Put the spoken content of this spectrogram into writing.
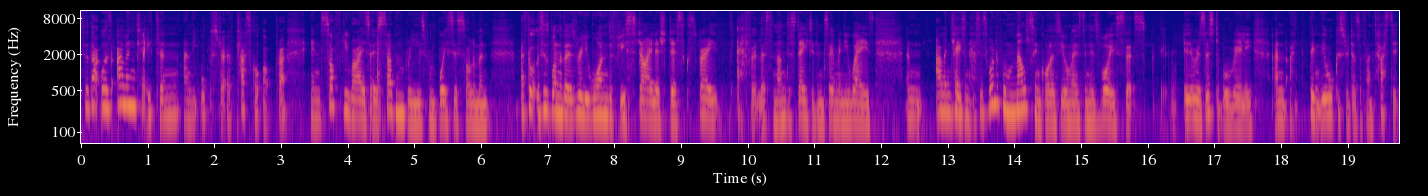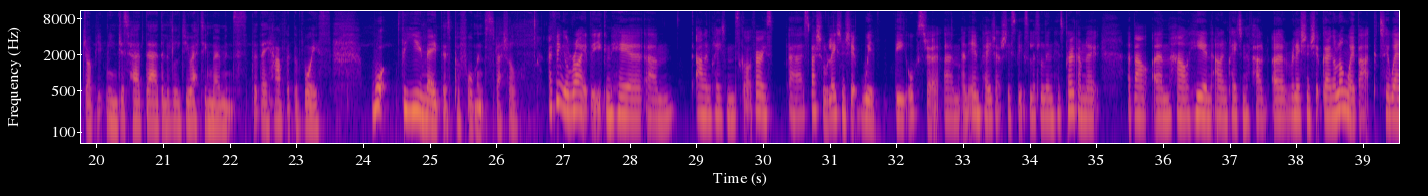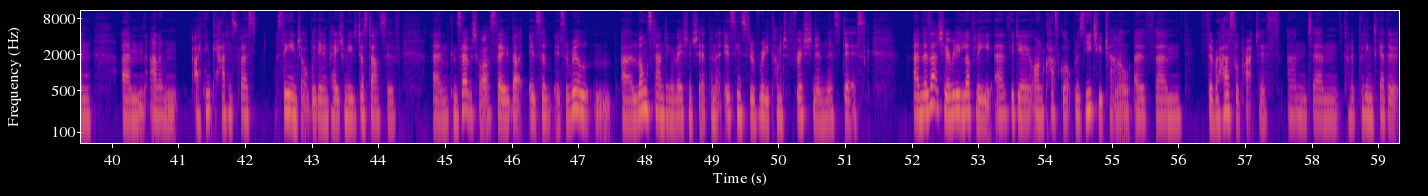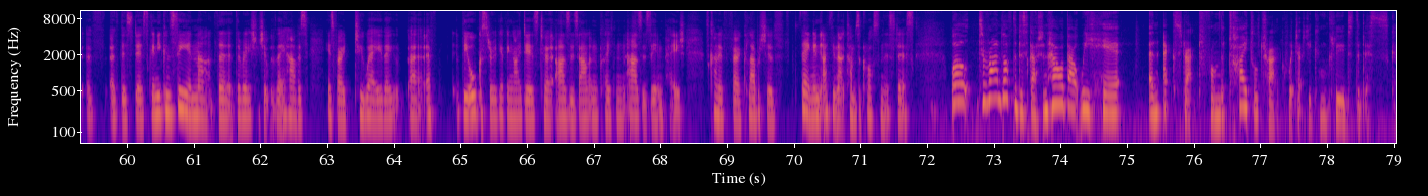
So that was Alan Clayton and the Orchestra of Classical Opera in Softly Rise, O Southern Breeze from Boyce's Solomon. I thought this is one of those really wonderfully stylish discs, very effortless and understated in so many ways. And Alan Clayton has this wonderful melting quality almost in his voice that's irresistible, really. And I think the orchestra does a fantastic job. You, you just heard there the little duetting moments that they have with the voice. What for you made this performance special? I think you're right that you can hear um, Alan Clayton's got a very uh, special relationship with the orchestra. Um, and Ian Page actually speaks a little in his program note about um, how he and Alan Clayton have had a relationship going a long way back to when um, Alan, I think, had his first singing job with Ian Page when he was just out of um, conservatoire. So that it's a it's a real uh, long-standing relationship, and it seems to have really come to fruition in this disc. And there's actually a really lovely uh, video on Classical Opera's YouTube channel of um, the rehearsal practice and um, kind of putting together of, of this disc. And you can see in that the the relationship that they have is is very two way. They uh, the orchestra are giving ideas to it, as is Alan Clayton, as is Ian Page. It's kind of a very collaborative thing, and I think that comes across in this disc. Well, to round off the discussion, how about we hear an extract from the title track, which actually concludes the disc?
